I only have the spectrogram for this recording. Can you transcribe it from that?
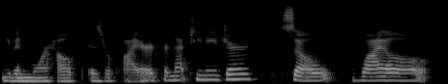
even more help is required from that teenager. So while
